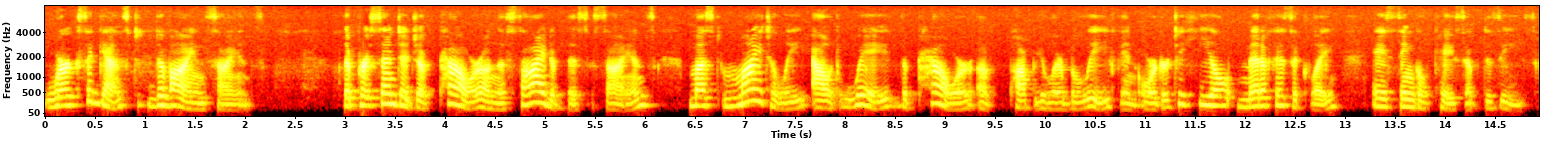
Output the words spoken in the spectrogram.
works against divine science. The percentage of power on the side of this science must mightily outweigh the power of popular belief in order to heal metaphysically a single case of disease.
